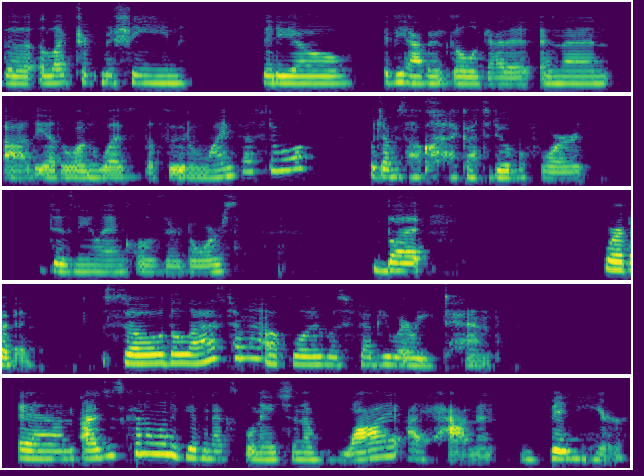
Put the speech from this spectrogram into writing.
the electric machine video. If you haven't, go look at it. And then uh, the other one was the food and wine festival, which I'm so glad I got to do it before Disneyland closed their doors. But where have I been? So the last time I uploaded was February 10th. And I just kind of want to give an explanation of why I haven't been here.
